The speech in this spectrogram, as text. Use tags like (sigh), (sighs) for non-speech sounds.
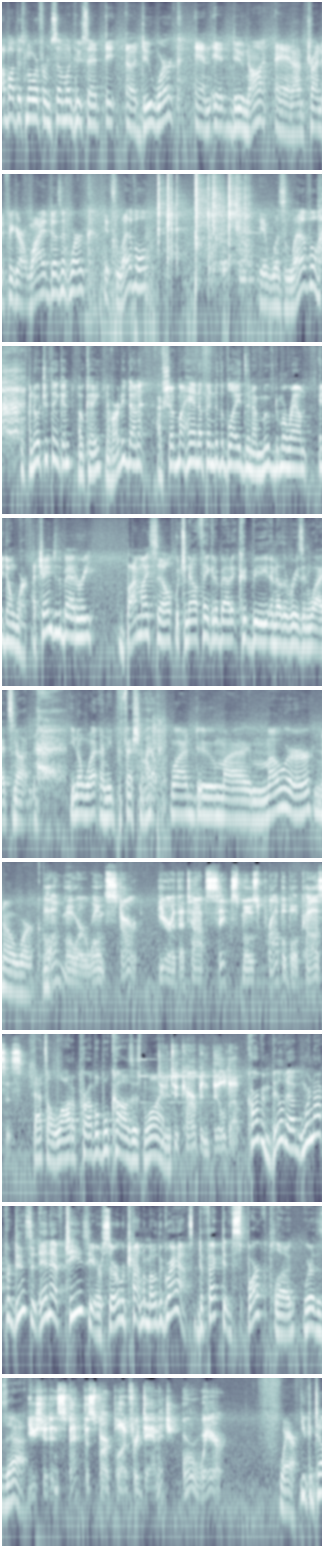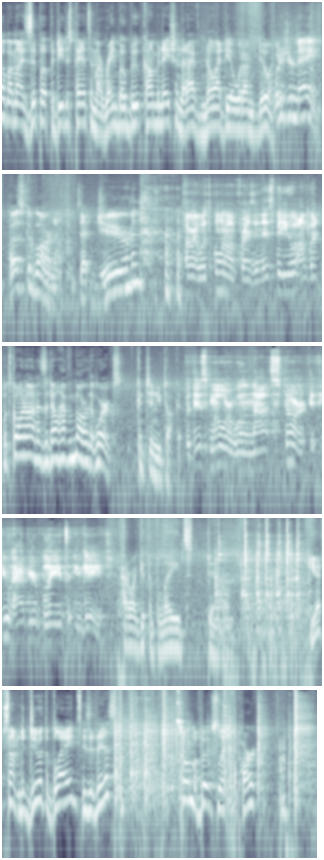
I bought this mower from someone who said it uh, do work and it do not, and I'm trying to figure out why it doesn't work. It's level. It was level. (laughs) I know what you're thinking. Okay, and I've already done it. I've shoved my hand up into the blades and I've moved them around. It don't work. I changed the battery by myself, which now thinking about it could be another reason why it's not. (sighs) You know what? I need professional help. Why do my mower no work? Lawnmower won't start. Here are the top six most probable causes. That's a lot of probable causes. One. Due to carbon buildup. Carbon buildup? We're not producing NFTs here, sir. We're trying to mow the grass. Defective spark plug? Where is that? You should inspect the spark plug for damage or wear. Where? You can tell by my zip up Adidas pants and my rainbow boot combination that I have no idea what I'm doing. What is your name? Husqvarna. Is that German? (laughs) All right, what's going on, friends? In this video, I'm going. What's going on is I don't have a mower that works. Continue talking. But this mower will not start if you have your blades engaged. How do I get the blades down? You have something to do with the blades? Is it this? Oh, my boot slipped. Park.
